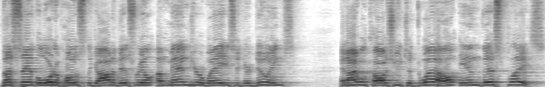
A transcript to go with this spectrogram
Thus saith the Lord of hosts, the God of Israel, Amend your ways and your doings, and I will cause you to dwell in this place.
